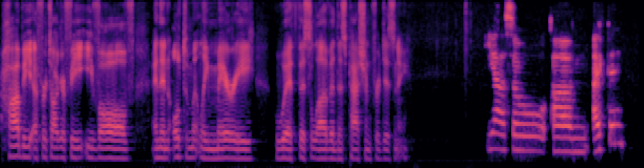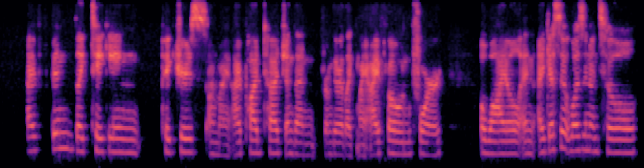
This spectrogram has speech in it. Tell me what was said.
hobby of photography evolve and then ultimately marry with this love and this passion for Disney? Yeah, so um, I've been I've been like taking pictures on my iPod Touch and then from there like my iPhone for a while and I guess it wasn't until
